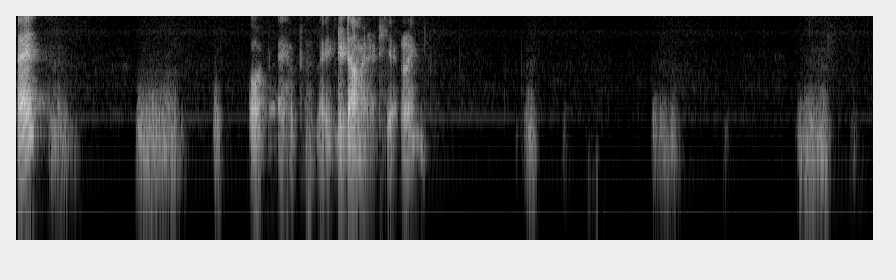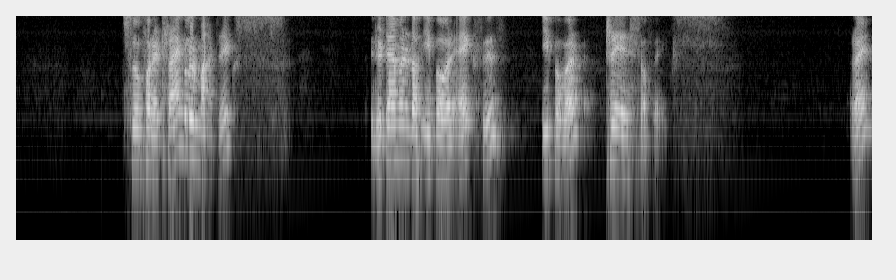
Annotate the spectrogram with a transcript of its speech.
Right? What I have to write determinant here, right? So for a triangular matrix, determinant of e power x is e power trace of x. Right?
